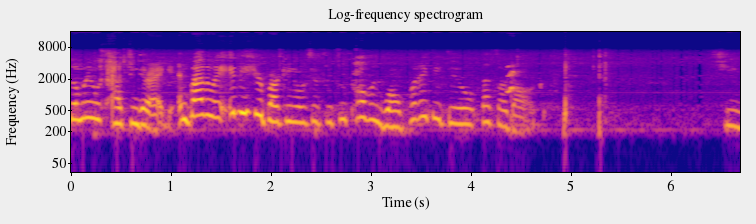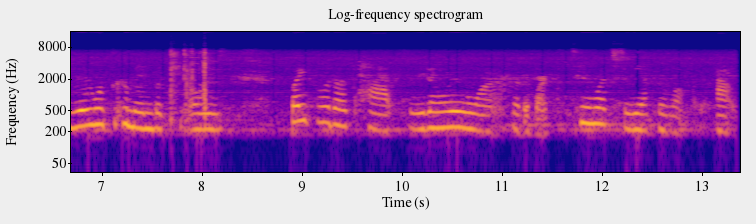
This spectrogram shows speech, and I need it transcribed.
Somebody was hatching their egg. And by the way, if you hear barking noises, which you probably won't, but if you do, that's our dog. She really wants to come in, but she always fights with our cat, so we don't really want her to bark too much, so we have to walk her out.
